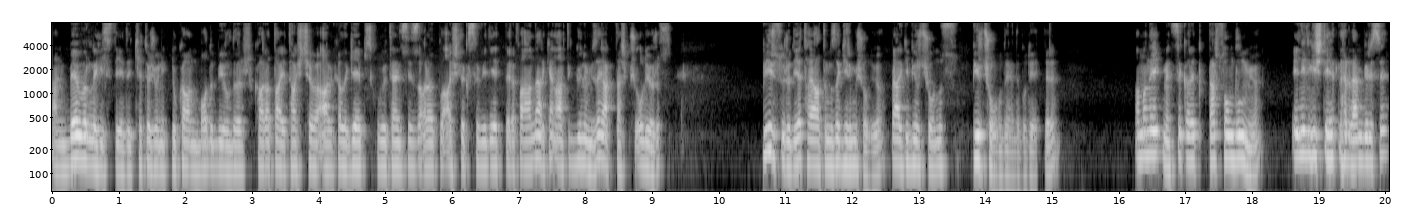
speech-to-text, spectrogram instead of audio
Yani Beverly Hills diyeti, ketojenik, Dukan, bodybuilder, karatay, taşçağı, alkalı, gaps, glutensiz, aralıklı açlık, sıvı diyetleri falan derken artık günümüze yaklaşmış oluyoruz. Bir sürü diyet hayatımıza girmiş oluyor. Belki birçoğunuz, birçoğunu denedi bu diyetleri. Ama ne hikmetse gariplikler son bulmuyor. En ilginç diyetlerden birisi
